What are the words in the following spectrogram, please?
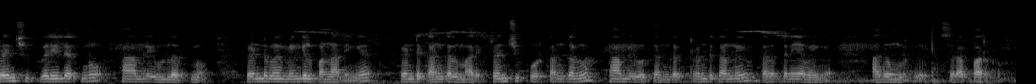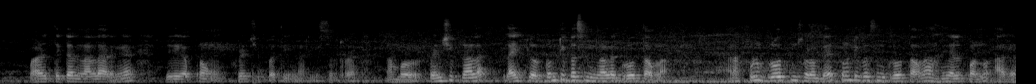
ஃப்ரெண்ட்ஷிப் வெளியில் இருக்கணும் ஃபேமிலி உள்ளே இருக்கணும். ரெண்டுமே மிங்கிள் பண்ணாதீங்க. ரெண்டு கண்கள் மாதிரி ஃப்ரெண்ட்ஷிப் ஒரு கண்கள்னால் ஃபேமிலி ஒரு கண்கள். ரெண்டு கண்ணையும் தனித்தனியாக வைங்க. அது உங்களுக்கு சிறப்பாக இருக்கும். வாழ்த்துக்கள் நல்லா இருங்க. இதுக்கப்புறம் ஃப்ரெண்ட்ஷிப் பற்றி நான் சொல்கிறேன் நம்ம ஃப்ரெண்ட்ஷிப்னால லைஃப்பில் ஒரு டுவெண்ட்டி பர்சன்ட் நல்லா க்ரோத் ஆகலாம். ஆனால் ஃபுல் க்ரோத்னு சொல்ல முடியாது. டுவெண்ட்டி பர்சன்ட் க்ரோத் ஆகலாம். அது ஹெல்ப் பண்ணும். அதை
